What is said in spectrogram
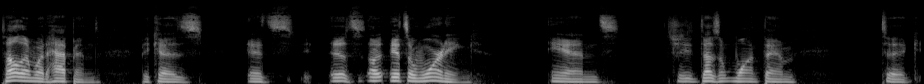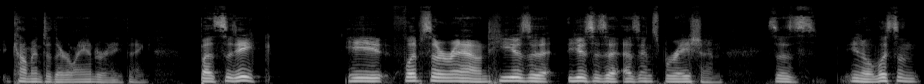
tell them what happened because it's it's uh, it's a warning, and she doesn't want them to come into their land or anything. But Siddiq, he flips it around. He uses it uses it as inspiration. He says, you know, listen,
